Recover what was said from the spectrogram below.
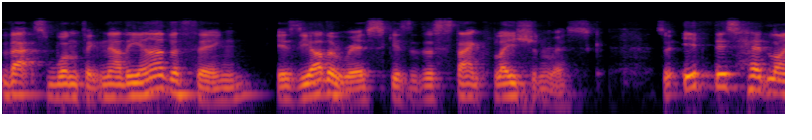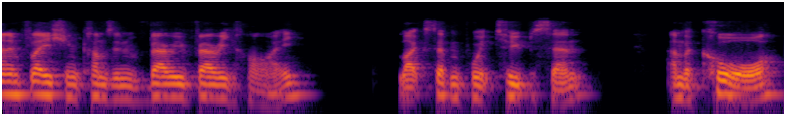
that's one thing now the other thing is the other risk is the stagflation risk so if this headline inflation comes in very very high like 7.2 percent and the core,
